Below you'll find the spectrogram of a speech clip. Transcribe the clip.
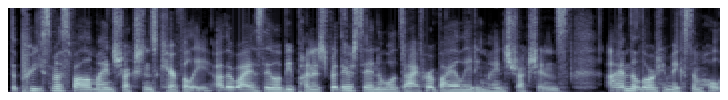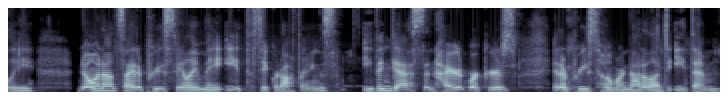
The priests must follow my instructions carefully, otherwise, they will be punished for their sin and will die for violating my instructions. I am the Lord who makes them holy. No one outside a priest's family may eat the sacred offerings. Even guests and hired workers in a priest's home are not allowed to eat them.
